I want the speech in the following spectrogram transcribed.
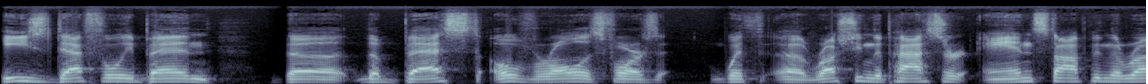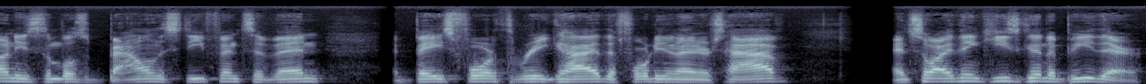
He's definitely been the the best overall as far as with uh, rushing the passer and stopping the run. He's the most balanced defensive end, and base 4 3 guy the 49ers have. And so I think he's going to be there.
